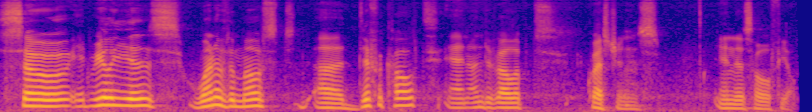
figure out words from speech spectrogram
So it really is one of the most uh, difficult and undeveloped questions in this whole field.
